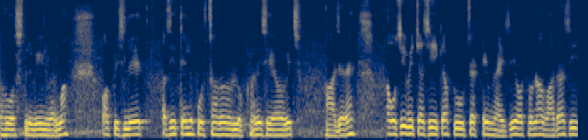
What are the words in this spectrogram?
ਹੋਸਟ ਨਵੀਨ ਵਰਮਾ। ਔਰ ਪਿਛਲੇ ਅਸੀਂ ਤਿੰਨ ਪੁਸਤਾਂ ਤੋਂ ਲੋਕਾਂ ਦੀ ਸੇਵਾ ਵਿੱਚ ਹਾਜ਼ਰ ਹੈ। ਉਸੇ ਵਿੱਚ ਅਸੀਂ ਇੱਕ ਫਰੂਟ ਚਟਨੀ ਬਣਾਈ ਸੀ ਔਰ ਤੁਹਾਡਾ ਵਾਅਦਾ ਸੀ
